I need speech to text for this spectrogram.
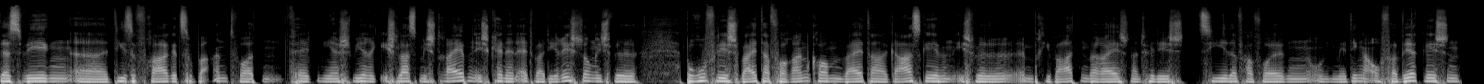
Deswegen äh, diese Frage zu beantworten, fällt mir schwierig. Ich lasse mich treiben, ich kenne in etwa die Richtung, ich will beruflich weiter vorankommen, weiter Gas geben. Ich will im privaten Bereich natürlich Ziele verfolgen und mir Dinge auch verwirklichen.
